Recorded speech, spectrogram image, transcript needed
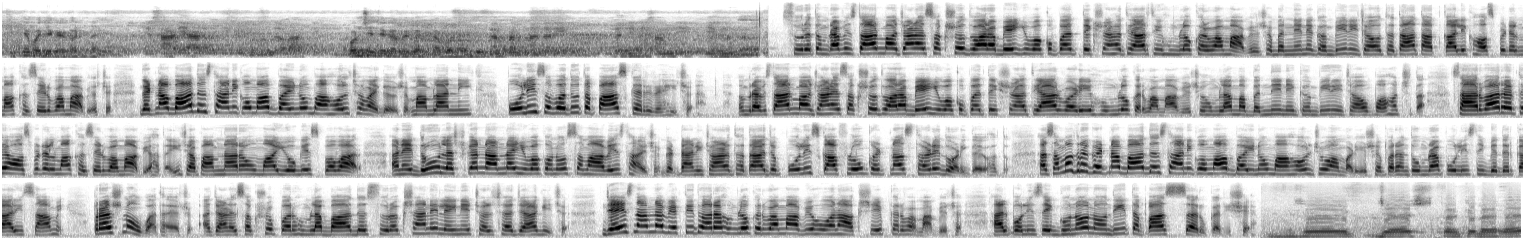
कितने बजे का घटना है? साढ़े आठ बजे के कुछ उसके बाद थे कौन सी जगह पे घटना बना है गणपत नगर एक गली के सामने एक नंबर સુરત ઉમરા વિસ્તારમાં અજાણ્યા શખ્સો દ્વારા બે યુવકો પર તીક્ષ્ણ હથિયારથી હુમલો કરવામાં આવ્યો છે બંનેને ગંભીર ઇજાઓ થતાં તાત્કાલિક હોસ્પિટલમાં ખસેડવામાં આવ્યો છે ઘટના બાદ સ્થાનિકોમાં ભયનો માહોલ છવાઈ ગયો છે મામલાની પોલીસ વધુ તપાસ કરી રહી છે ઉમરા વિસ્તારમાં અજાણ્યા શખ્સો દ્વારા બે યુવકો પર તીક્ષ્ણ હથિયાર વડે હુમલો કરવામાં આવ્યો છે. હુમલામાં બંનેને ગંભીર ઇજાઓ પહોંચતા સારવાર અર્થે હોસ્પિટલમાં ખસેડવામાં આવ્યા હતા. ઈજા પામનારાઓમાં યોગેશ પવાર અને ધ્રુવ લશ્કર નામના યુવકોનો સમાવેશ થાય છે. ઘટનાની જાણ થતાં જ પોલીસ કાફલો ઘટના સ્થળે દોડી ગયો હતો. આ સમગ્ર ઘટના બાદ સ્થાનિકોમાં ભયનો માહોલ જોવા મળ્યો છે. પરંતુ ઉમરા પોલીસની બેદરકારી સામે પ્રશ્નો ઊભા થયા છે અજાણ્યા શખ્સો પર હુમલા બાદ સુરક્ષાને લઈને ચર્ચા જાગી છે જયેશ નામના વ્યક્તિ દ્વારા હુમલો કરવામાં આવ્યો હોવાનો આક્ષેપ કરવામાં આવ્યો છે હાલ પોલીસે ગુનો નોંધી તપાસ શરૂ કરી છે मुझे एक जयेश करके रहे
